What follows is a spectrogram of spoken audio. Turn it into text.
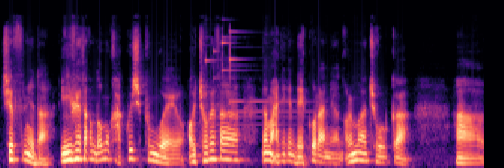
싶습니다. 이 회사가 너무 갖고 싶은 거예요. 어, 저 회사가 만약에 내 거라면 얼마나 좋을까. 아,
